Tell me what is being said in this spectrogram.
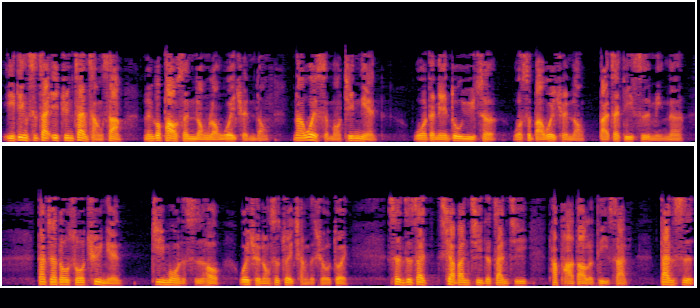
一定是在一军战场上。能够炮声隆隆魏全龙，那为什么今年我的年度预测我是把魏全龙摆在第四名呢？大家都说去年季末的时候，魏全龙是最强的球队，甚至在下半季的战绩他爬到了第三。但是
